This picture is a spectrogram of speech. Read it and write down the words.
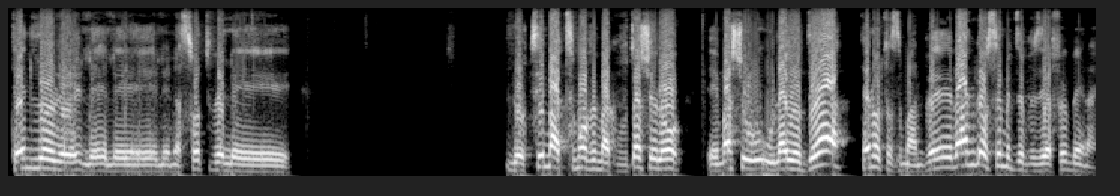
תן לו ל, ל, ל, לנסות ולהוציא מעצמו ומהקבוצה שלו אה, מה שהוא אולי יודע, תן לו את הזמן. ובאנגליה עושים את זה, וזה יפה בעיניי.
